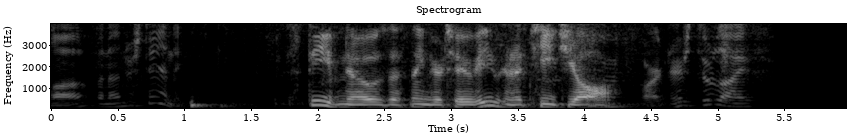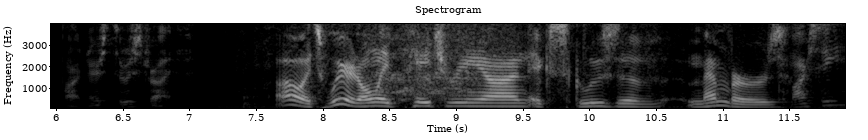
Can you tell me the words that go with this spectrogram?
love, and understanding. Steve knows a thing or two. He's gonna teach y'all. Partners through life, partners through strife. Oh, it's weird. Only Patreon exclusive members Marcy,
